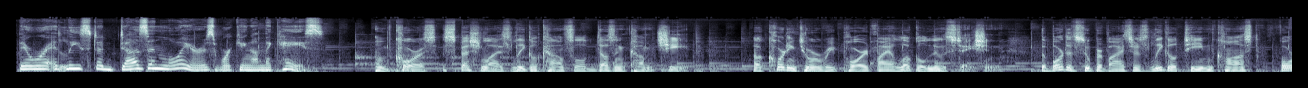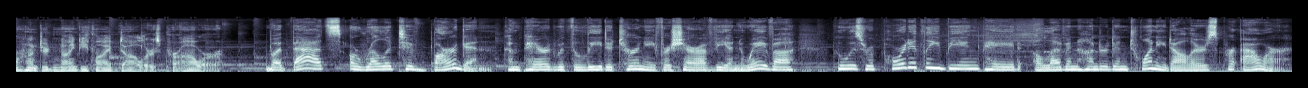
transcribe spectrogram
there were at least a dozen lawyers working on the case. Of course, specialized legal counsel doesn't come cheap. According to a report by a local news station, the Board of Supervisors legal team cost $495 per hour. But that's a relative bargain compared with the lead attorney for Sheriff Villanueva, who is reportedly being paid $1,120 per hour.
